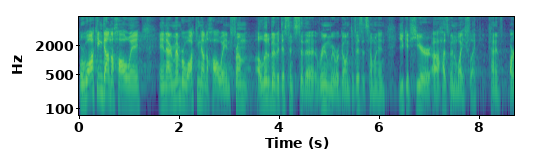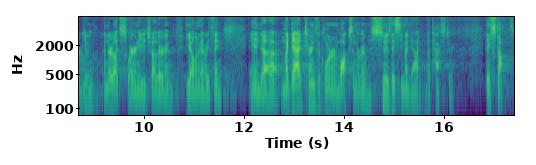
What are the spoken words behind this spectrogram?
we're walking down the hallway, and I remember walking down the hallway, and from a little bit of a distance to the room we were going to visit someone in, you could hear a husband and wife like kind of arguing, and they're like swearing at each other and yelling and everything. And uh, my dad turns the corner and walks in the room. As soon as they see my dad, the pastor, they stopped.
